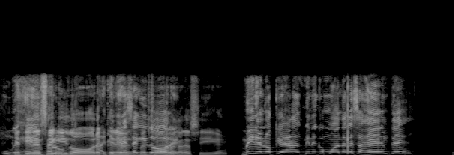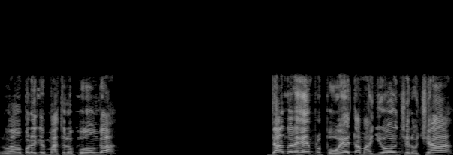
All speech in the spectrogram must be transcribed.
un que ejemplo. tienen seguidores, ah, que, que tienen tienen seguidores. que le siguen. Miren lo que miren cómo andan esa gente. Lo vamos a poner que más te lo ponga. Dando el ejemplo, poeta mayor, Chelochá,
